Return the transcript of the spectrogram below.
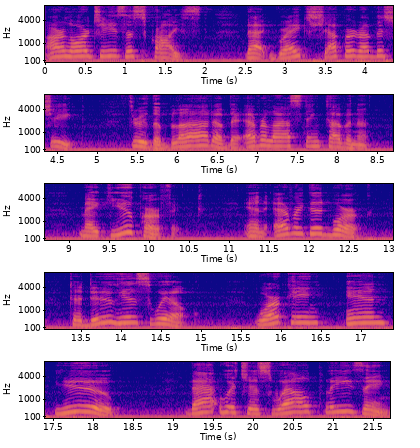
our Lord Jesus Christ, that great shepherd of the sheep, through the blood of the everlasting covenant, make you perfect in every good work to do his will, working in you that which is well pleasing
